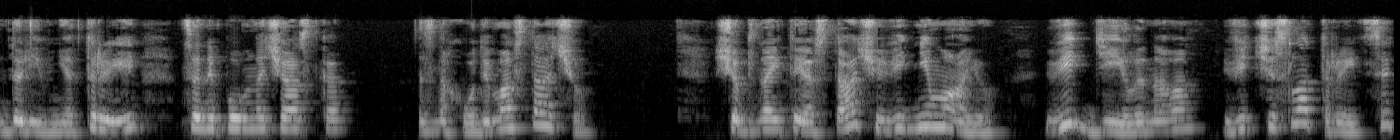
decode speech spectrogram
Дорівнює 3. Це неповна частка. Знаходимо остачу. Щоб знайти остачу, віднімаю від діленого, від числа 30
